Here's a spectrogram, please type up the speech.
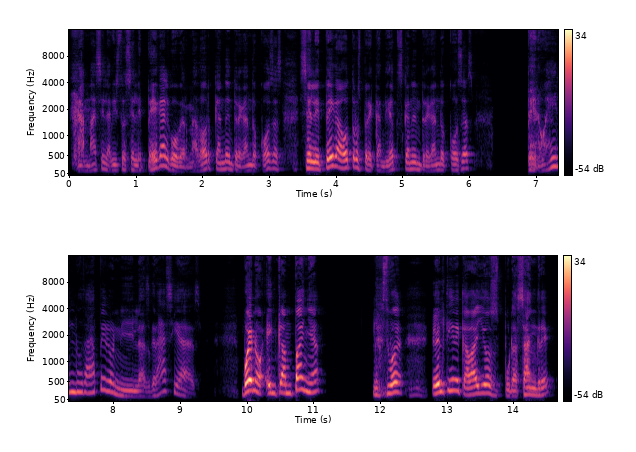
jamás se le ha visto, se le pega al gobernador que anda entregando cosas, se le pega a otros precandidatos que andan entregando cosas, pero él no da, pero ni las gracias. Bueno, en campaña, él tiene caballos pura sangre,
